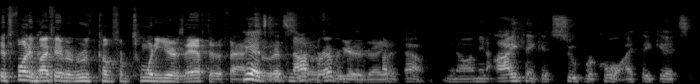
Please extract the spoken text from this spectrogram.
it's funny. My favorite Ruth comes from 20 years after the fact. Yeah, it's, so it's not you know, for everybody. Weird, right? Doubt. You know, I mean, I think it's super cool. I think it's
